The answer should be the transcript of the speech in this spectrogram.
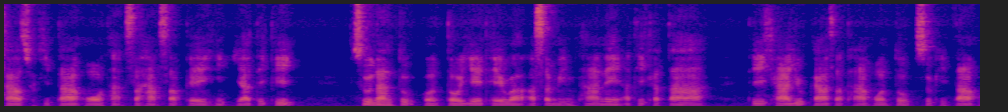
คาสุขิตาโหทะสหสพเพหิยาติภิ สุนันตุโอนโตเยเทวาอสมิงฐาเนอธิคตา ทีคายุกาสถาโหนตุสุขิตาโห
